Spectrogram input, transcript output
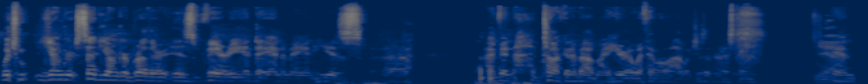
Which younger said younger brother is very into anime, and he is. Uh, I've been talking about my hero with him a lot, which is interesting. Yeah. And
